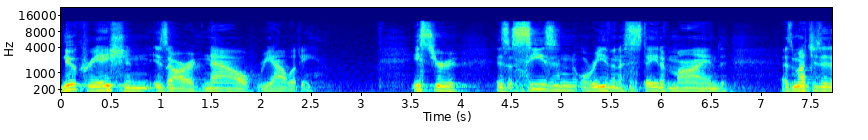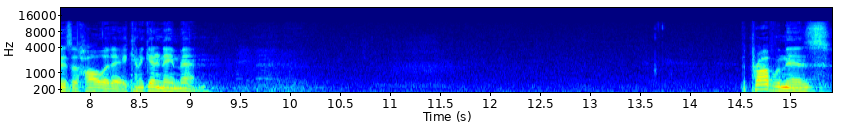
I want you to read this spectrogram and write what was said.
New creation is our now reality. Easter is a season or even a state of mind as much as it is a holiday. Can I get an amen? The problem is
